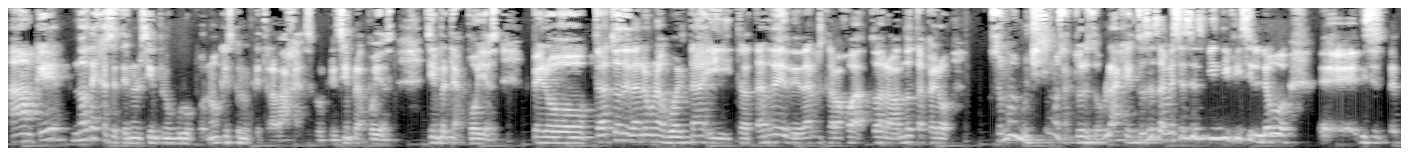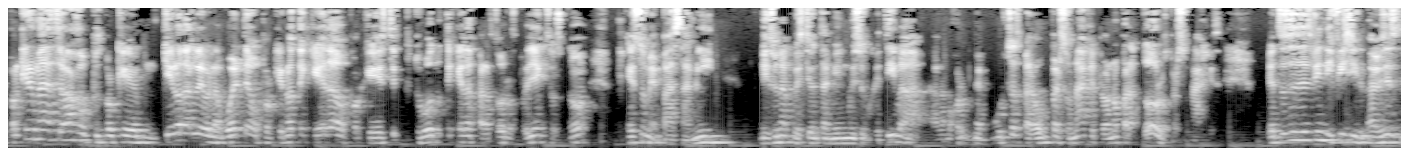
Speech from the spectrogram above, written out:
Aunque no dejas de tener siempre un grupo, ¿no? Que es con el que trabajas, con el que siempre apoyas, siempre te apoyas, pero trato de darle una vuelta y tratar de, darle trabajo a toda la bandota, pero somos muchísimos actores de doblaje, entonces a veces es bien difícil. Luego eh, dices, ¿por qué no me das trabajo? Pues porque quiero darle la vuelta o porque no te queda o porque este, tu voz no te queda para todos los proyectos, ¿no? Eso me pasa a mí. Y es una cuestión también muy subjetiva. A lo mejor me gustas para un personaje, pero no para todos los personajes. Entonces es bien difícil. A veces,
